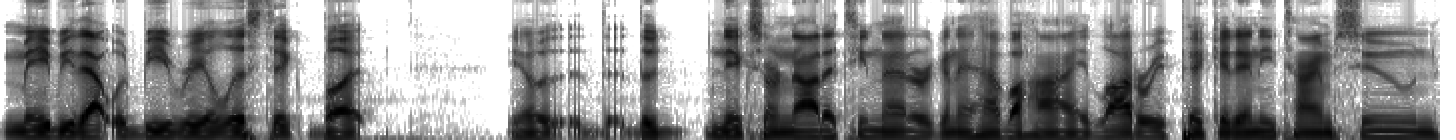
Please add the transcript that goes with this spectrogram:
maybe that would be realistic, but you know, the, the Knicks are not a team that are going to have a high lottery pick at any time soon.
